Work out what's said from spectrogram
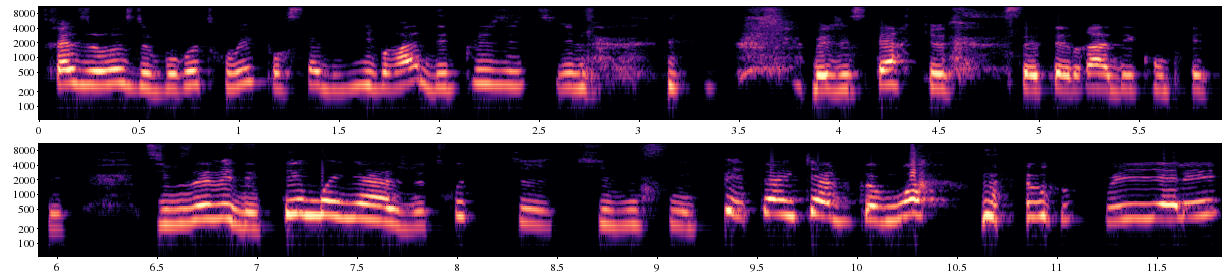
Très heureuse de vous retrouver pour cette vibra des plus utiles. Mais j'espère que ça t'aidera à décompresser. Si vous avez des témoignages de trucs qui, qui vous font péter un câble comme moi, vous pouvez y aller.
